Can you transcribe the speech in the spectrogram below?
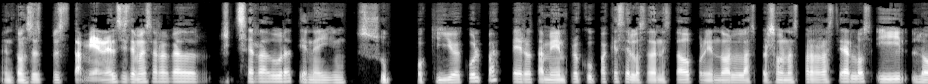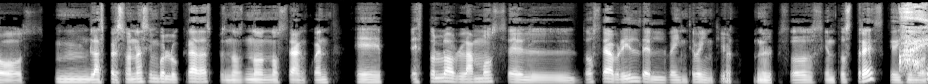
Entonces, pues también el sistema de cerradura, cerradura tiene ahí un su poquillo de culpa, pero también preocupa que se los han estado poniendo a las personas para rastrearlos y los mm, las personas involucradas pues no, no, no se dan cuenta. Eh, esto lo hablamos el 12 de abril del 2021, en el episodio 203, que dijimos,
